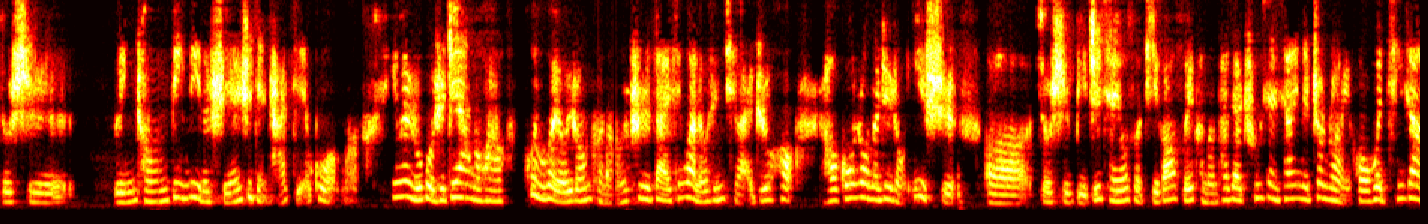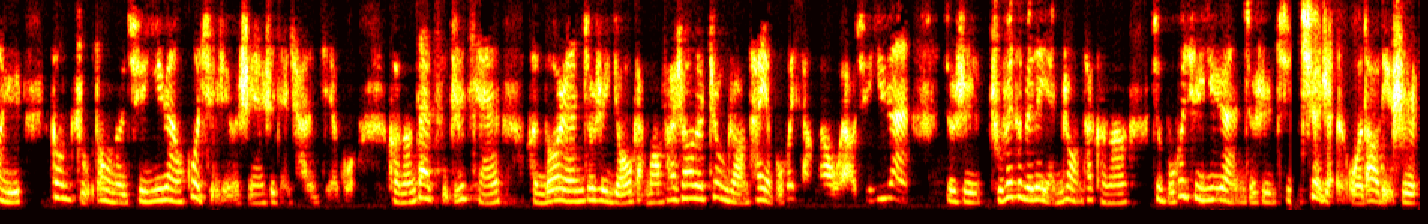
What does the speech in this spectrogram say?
就是。临床病例的实验室检查结果吗？因为如果是这样的话，会不会有一种可能是在新冠流行起来之后，然后公众的这种意识，呃，就是比之前有所提高，所以可能他在出现相应的症状以后，会倾向于更主动的去医院获取这个实验室检查的结果。可能在此之前，很多人就是有感冒发烧的症状，他也不会想到我要去医院，就是除非特别的严重，他可能就不会去医院，就是去确诊我到底是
